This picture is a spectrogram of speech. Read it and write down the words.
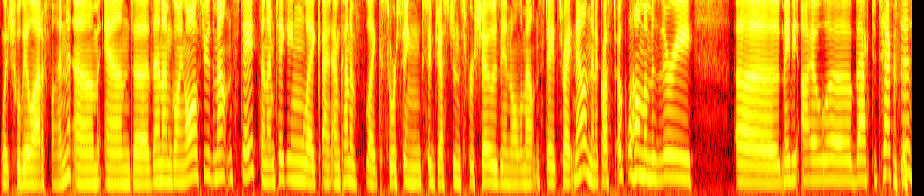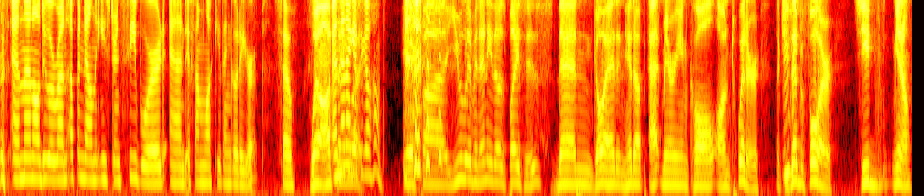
Which will be a lot of fun. Um, and uh, then I'm going all through the mountain states, and I'm taking like I- I'm kind of like sourcing suggestions for shows in all the mountain states right now, and then across to Oklahoma, Missouri, uh, maybe Iowa back to Texas, and then I'll do a run up and down the eastern seaboard, and if I'm lucky, then go to Europe. So, Well, I'll and then you I get to go home. if uh, you live in any of those places, then go ahead and hit up at Marian Call on Twitter. Like she said before, she'd, you know,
